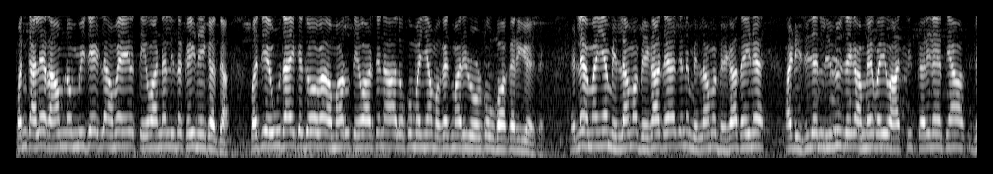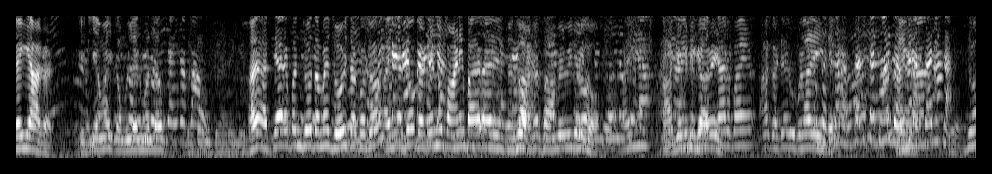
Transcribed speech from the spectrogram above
પણ કાલે રામનવમી છે એટલે અમે તહેવારના લીધે કંઈ નહીં કરતા. પછી એવું થાય કે જો હવે અમારું તહેવાર છે ને આ લોકોમાં અહીંયા મગજમારી રોડ પર ઊભા કરી ગયા છે. એટલે અમે અહીંયા મિલ્લામાં ભેગા થયા છે ને મિલ્લામાં ભેગા થઈને આ ડિસિઝન લીધું છે કે અમે ભાઈ વાતચીત કરીને ત્યાં જઈએ આગળ. એટલી અમારી કમ્પ્લેન મતલબ અત્યારે પણ જો તમે જોઈ શકો છો અહીંયા જો ગટરનું પાણી બહાર આવી છે જો. આગળ સામે બી જોઈ લો. અહીંયા આગે બી દિખાવે. આ ગટર ઉભરા રહી છે. રસ્તા દીખા તમારા ઘર का રસ્તા દીખા જો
